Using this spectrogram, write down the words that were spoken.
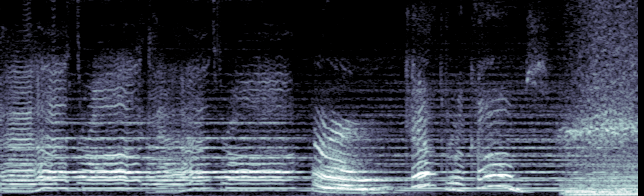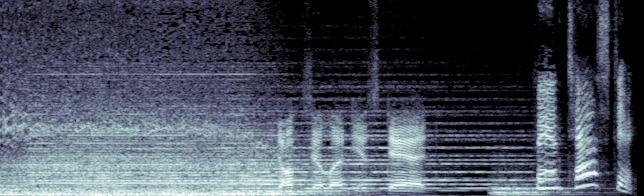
Cathra, Cathra. Oh, Cathra comes. Dogzilla is dead. Fantastic.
